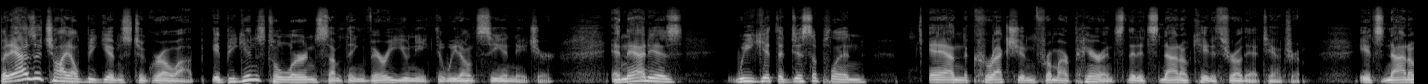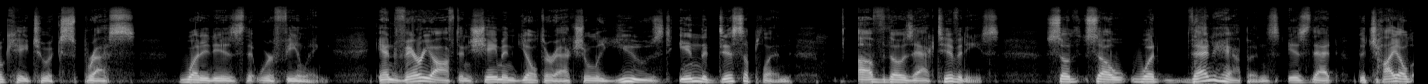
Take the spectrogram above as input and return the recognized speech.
But as a child begins to grow up, it begins to learn something very unique that we don't see in nature. And that is we get the discipline and the correction from our parents that it's not okay to throw that tantrum. It's not okay to express what it is that we're feeling. And very often, shame and guilt are actually used in the discipline of those activities. So, so what then happens is that the child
